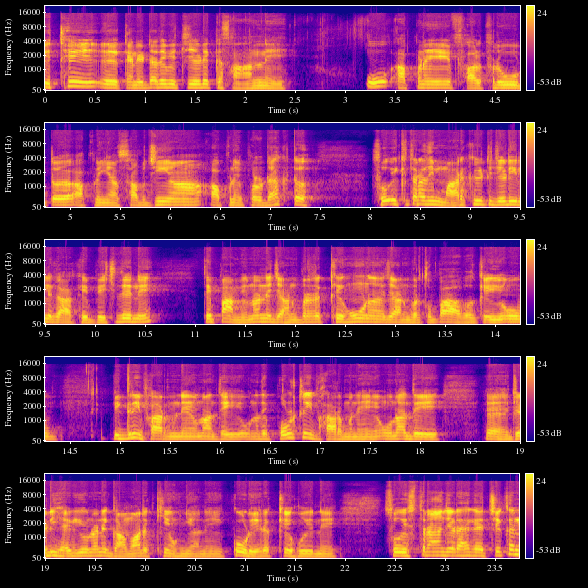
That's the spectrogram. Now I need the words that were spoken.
ਇੱਥੇ ਕੈਨੇਡਾ ਦੇ ਵਿੱਚ ਜਿਹੜੇ ਕਿਸਾਨ ਨੇ, ਉਹ ਆਪਣੇ ਫਲ ਫਰੂਟ, ਆਪਣੀਆਂ ਸਬਜ਼ੀਆਂ, ਆਪਣੇ ਪ੍ਰੋਡਕਟ ਸੋ ਇੱਕ ਤਰ੍ਹਾਂ ਦੀ ਮਾਰਕੀਟ ਜਿਹੜੀ ਲਗਾ ਕੇ ਵੇਚਦੇ ਨੇ ਤੇ ਭਾਵੇਂ ਉਹਨਾਂ ਨੇ ਜਾਨਵਰ ਰੱਖੇ ਹੋਣ, ਜਾਨਵਰ ਤੋਂ ਭਾਵ ਕਿ ਉਹ ਪਿਗਰੀ ਫਾਰਮ ਨੇ ਉਹਨਾਂ ਦੇ ਉਹਨਾਂ ਦੇ ਪੋਲਟਰੀ ਫਾਰਮ ਨੇ, ਉਹਨਾਂ ਦੇ ਜਿਹੜੀ ਹੈਗੀ ਉਹਨਾਂ ਨੇ ਗਾਵਾਂ ਰੱਖੀਆਂ ਹੋਈਆਂ ਨੇ, ਘੋੜੇ ਰੱਖੇ ਹੋਏ ਨੇ ਸੋ ਇਸ ਤਰ੍ਹਾਂ ਜਿਹੜਾ ਹੈਗਾ ਚਿਕਨ,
